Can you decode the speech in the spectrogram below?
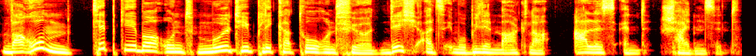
Warum Tippgeber und Multiplikatoren für dich als Immobilienmakler alles entscheidend sind.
